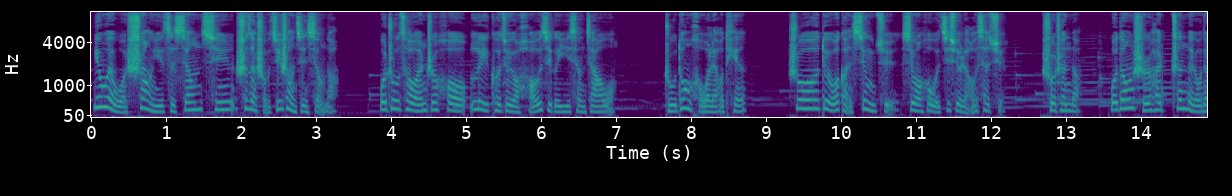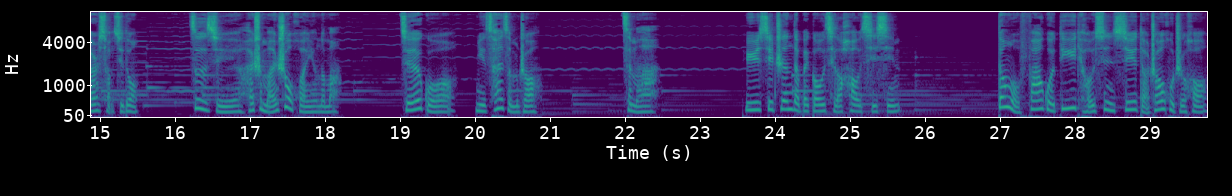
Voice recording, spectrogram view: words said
因为我上一次相亲是在手机上进行的。我注册完之后，立刻就有好几个异性加我，主动和我聊天，说对我感兴趣，希望和我继续聊下去。说真的，我当时还真的有点小激动，自己还是蛮受欢迎的嘛。结果你猜怎么着？怎么了？于西真的被勾起了好奇心。当我发过第一条信息打招呼之后。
